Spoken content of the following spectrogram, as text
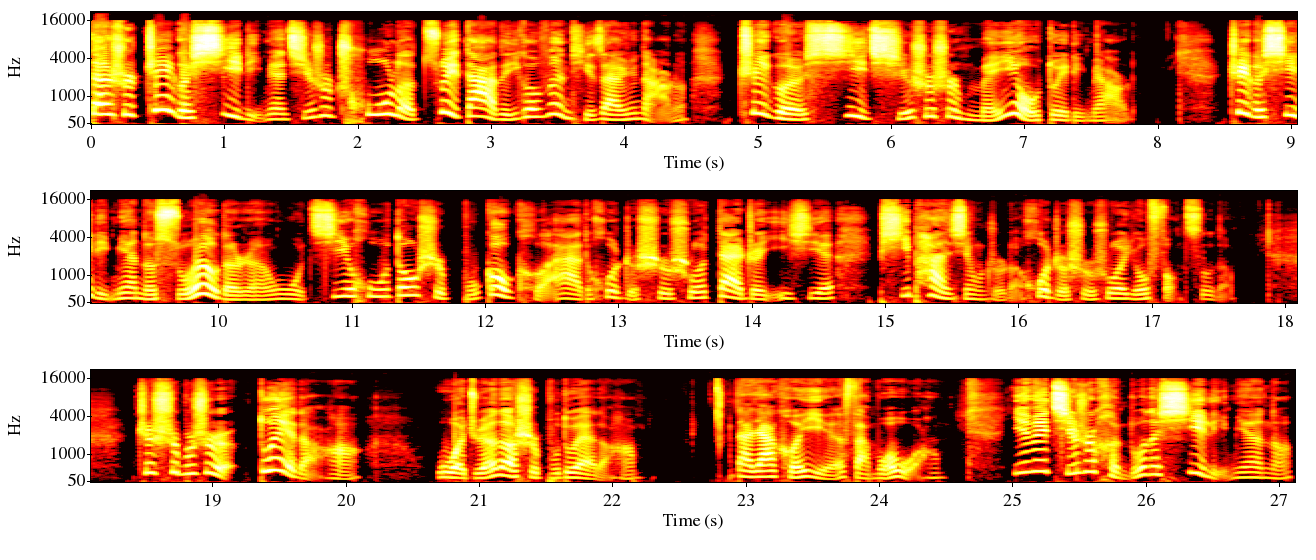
但是这个戏里面其实出了最大的一个问题在于哪儿呢？这个戏其实是没有对立面的。这个戏里面的所有的人物几乎都是不够可爱的，或者是说带着一些批判性质的，或者是说有讽刺的。这是不是对的哈？我觉得是不对的哈。大家可以反驳我哈，因为其实很多的戏里面呢，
